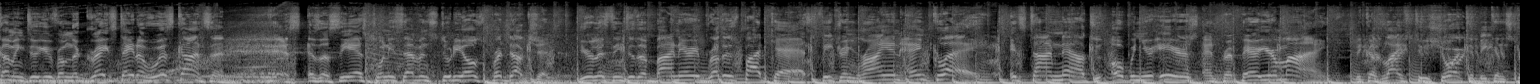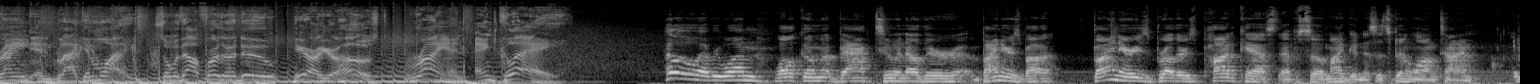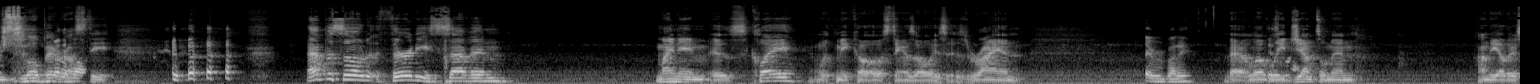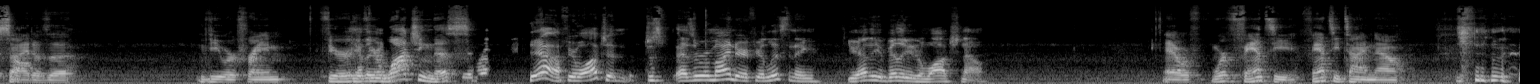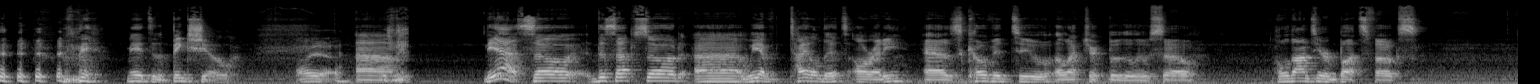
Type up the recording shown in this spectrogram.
Coming to you from the great state of Wisconsin, this is a CS27 Studios production. You're listening to the Binary Brothers Podcast featuring Ryan and Clay. It's time now to open your ears and prepare your mind because life's too short to be constrained in black and white. So without further ado, here are your hosts, Ryan and Clay. Hello, everyone. Welcome back to another Binaries, Bo- Binaries Brothers podcast episode. My goodness, it's been a long time. A little bit rusty. episode 37. My name is Clay. With me co hosting, as always, is Ryan, everybody. that lovely gentleman on the other side of the viewer frame. If you're, if you're watching this, Yeah, if you're watching, just as a reminder, if you're listening, you have the ability to watch now. Yeah, we're, we're fancy, fancy time now. made, made it to the big show. Oh yeah. Um, yeah, so this episode, uh, we have titled it already as COVID to Electric Boogaloo. So hold on to your butts, folks.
